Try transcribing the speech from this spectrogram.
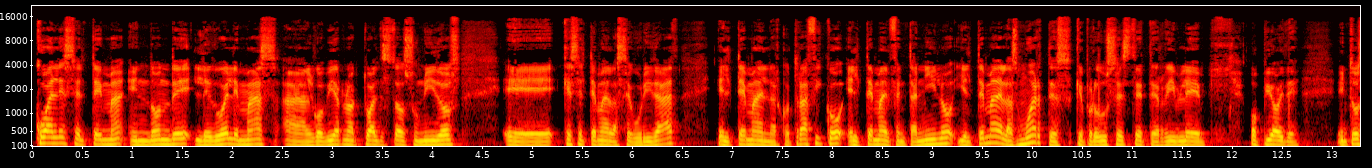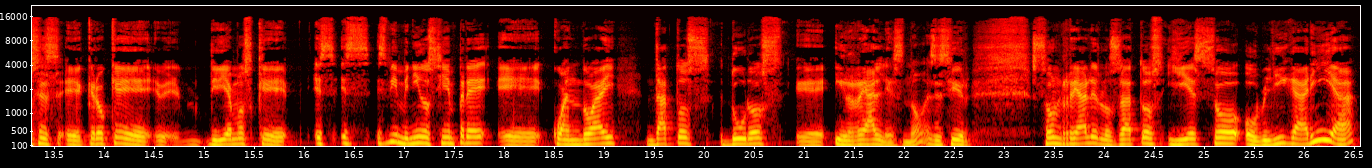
cuál es el tema en donde le duele más al gobierno actual de Estados Unidos, eh, que es el tema de la seguridad, el tema del narcotráfico, el tema del fentanilo y el tema de las muertes que produce este terrible opioide. Entonces, eh, creo que eh, diríamos que es, es, es bienvenido siempre eh, cuando hay datos duros y reales, ¿no? Es decir, son reales los datos y eso obligaría,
